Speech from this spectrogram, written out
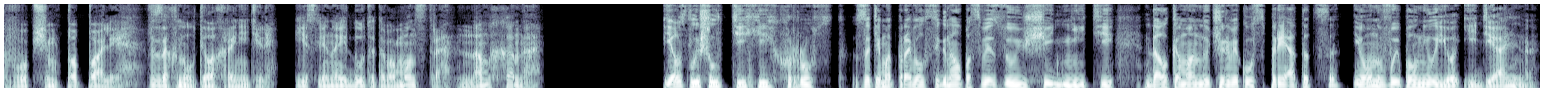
«В общем, попали», — вздохнул телохранитель. «Если найдут этого монстра, нам хана». Я услышал тихий хруст, затем отправил сигнал по связующей нити, дал команду червяку спрятаться, и он выполнил ее идеально.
